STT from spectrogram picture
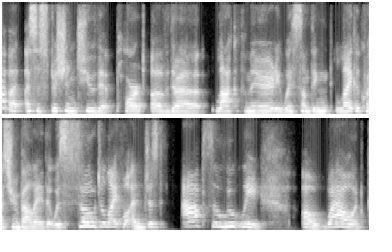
have a, a, suspicion too that part of the lack of familiarity with something like equestrian ballet that was so delightful and just absolutely uh, wowed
